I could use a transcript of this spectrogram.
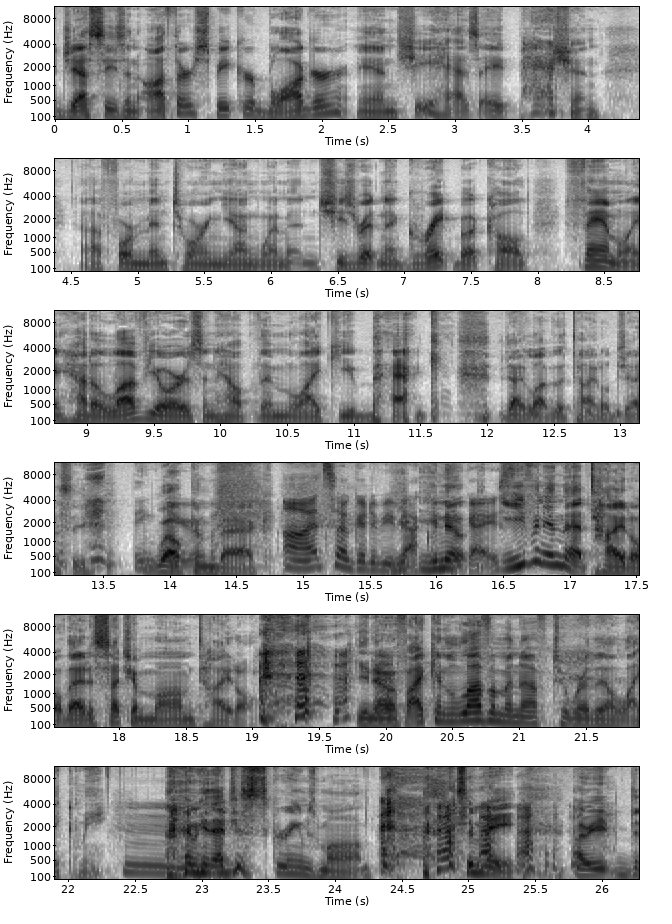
Jessie's an author, speaker, blogger, and she has a passion uh, for mentoring young women. She's written a great book called Family How to Love Yours and Help Them Like You Back. I love the title, Jessie. Welcome you. back. Oh, it's so good to be back you with know, you guys. even in that title, that is such a mom title. you know, if I can love them enough to where they'll like me. Hmm. I mean, that just screams mom to me. I mean, d-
